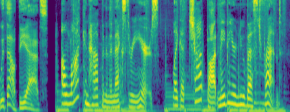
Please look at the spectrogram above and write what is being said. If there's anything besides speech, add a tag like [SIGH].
without the ads. A lot can happen in the next three years. Like a chatbot may be your new best friend.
